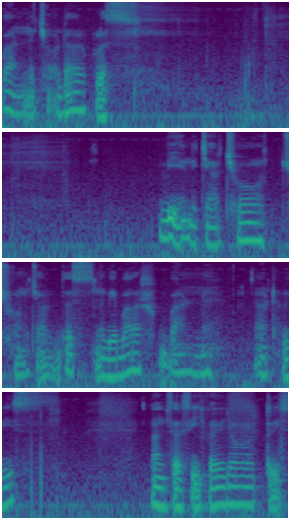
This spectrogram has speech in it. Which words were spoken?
બાર ને છ અઢાર પ્લસ બે ને ચાર છ છ ને ચાર દસ ને બે બાર બાર ને આઠ વીસ. આન્સર સી કયો જવાબ ત્રીસ.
